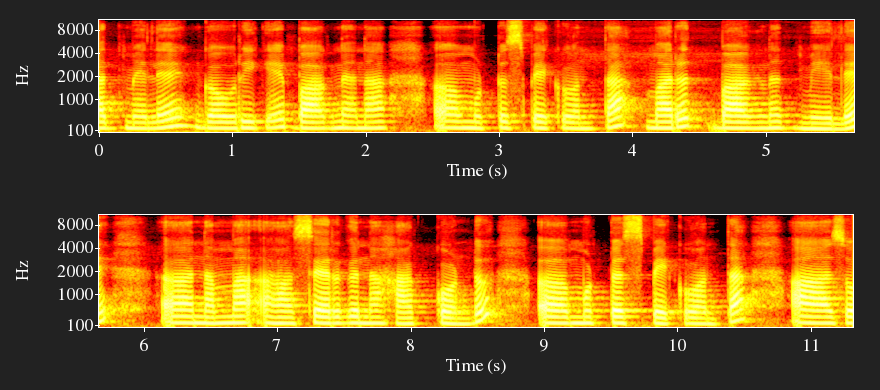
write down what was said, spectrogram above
ಆದಮೇಲೆ ಗೌರಿಗೆ ಬಾಗ್ನನ ಮುಟ್ಟಿಸ್ಬೇಕು ಅಂತ ಮರದ ಬಾಗ್ನದ ಮೇಲೆ ನಮ್ಮ ಸೆರಗನ್ನ ಹಾಕ್ಕೊಂಡು ಮುಟ್ಟಿಸ್ಬೇಕು ಅಂತ. ಸೊ,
